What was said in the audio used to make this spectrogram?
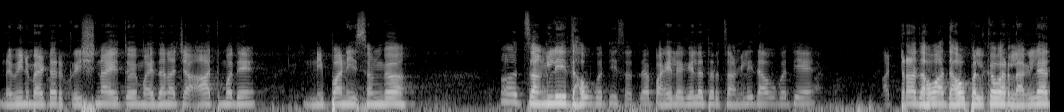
नवीन बॅटर कृष्णा येतोय मैदानाच्या आतमध्ये. निपाणी संघ. चांगली धावगती सध्या पाहिलं गेलं तर चांगली धावगती आहे. अठरा धावा धाव पलकावर लागल्यात.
